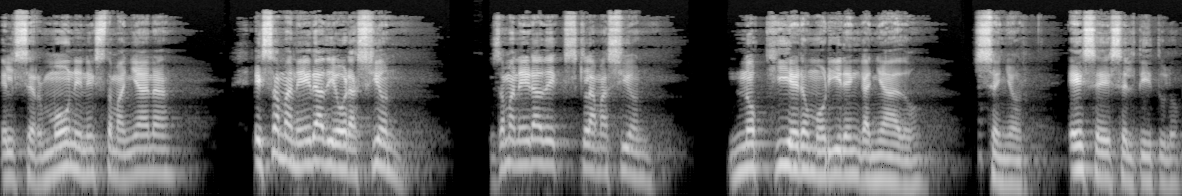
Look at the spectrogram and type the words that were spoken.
el sermón en esta mañana, esa manera de oración, esa manera de exclamación, no quiero morir engañado, Señor. Ese es el título.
